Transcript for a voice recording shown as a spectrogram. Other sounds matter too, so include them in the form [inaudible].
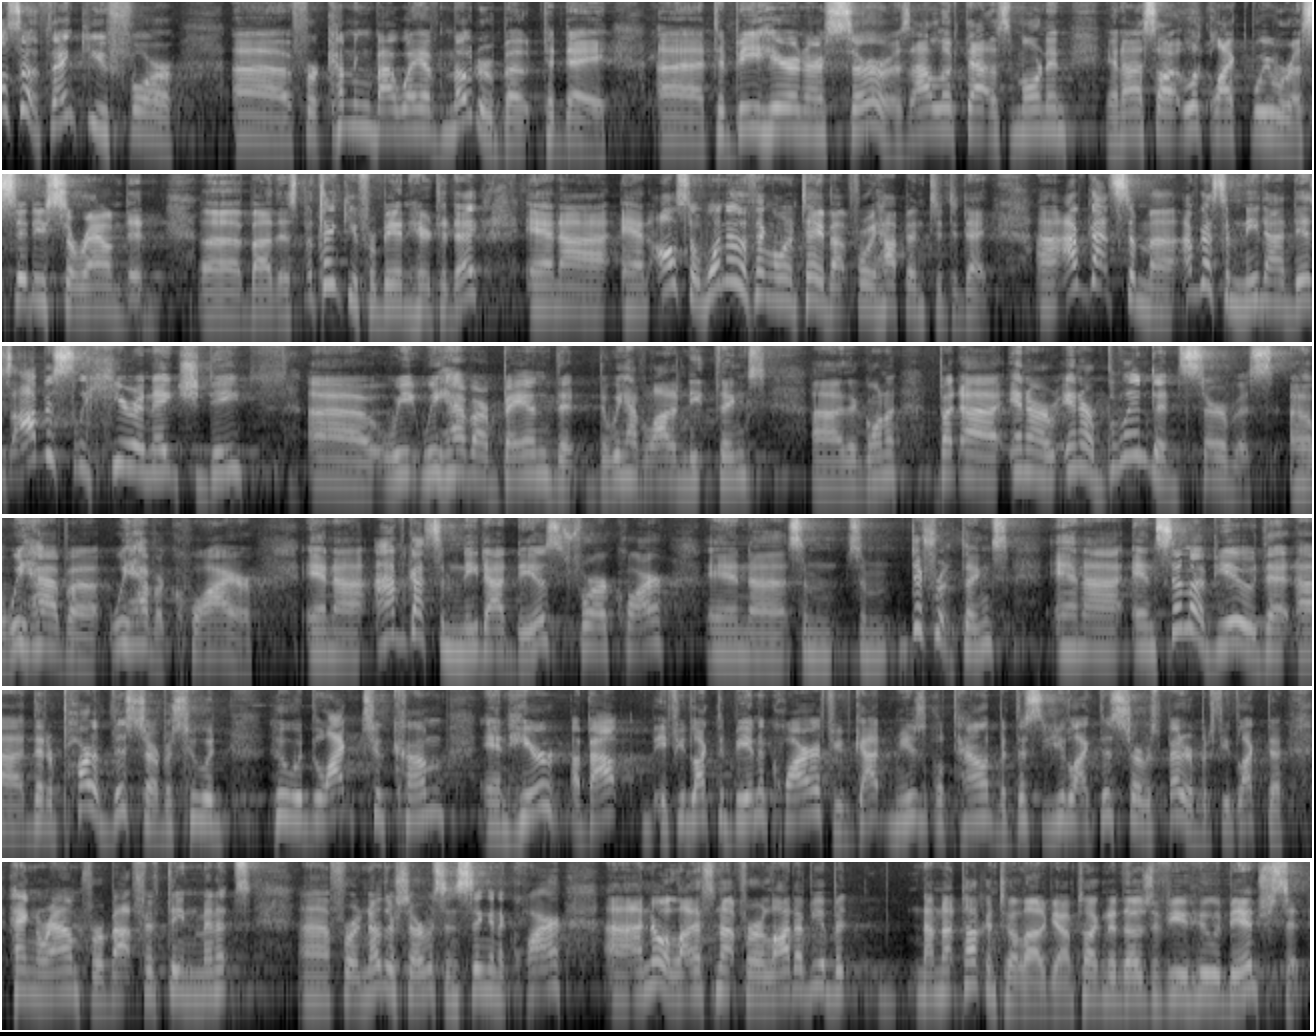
Also, thank you for. Uh, for coming by way of motorboat today uh, to be here in our service. I looked out this morning and I saw it looked like we were a city surrounded uh, by this. But thank you for being here today. And uh, and also one other thing I want to tell you about before we hop into today. Uh, I've got some uh, I've got some neat ideas. Obviously here in HD. We, we have our band that, that we have a lot of neat things uh, they're going to. But uh, in our in our blended service, uh, we have a we have a choir, and uh, I've got some neat ideas for our choir and uh, some some different things. And and some of you that that are part of this service who would who would like to come and hear about if you'd like to be in a choir, if you've got musical talent, but this you like this service better, but if you'd like to hang around for about 15 minutes uh, for another service and sing in a choir, uh, I know a lot. That's not for a lot of you, but I'm not talking to a lot of you. I'm talking to those of you who would be interested,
